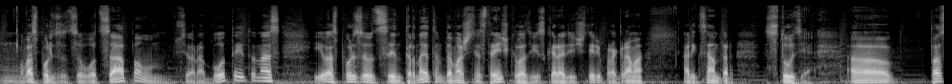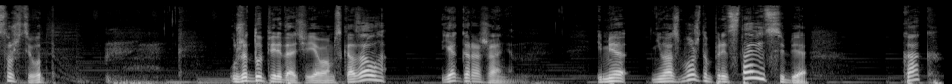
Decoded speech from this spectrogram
воспользоваться WhatsApp, все работает у нас, и воспользоваться интернетом, домашняя страничка Латвийское радио 4, программа «Александр Студия». А, послушайте, вот уже до передачи я вам сказал, я горожанин. И мне невозможно представить себе, как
